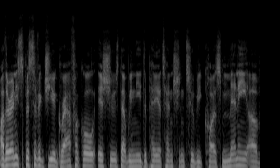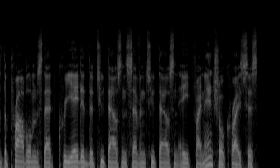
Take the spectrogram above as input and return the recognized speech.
Are there any specific geographical issues that we need to pay attention to? Because many of the problems that created the 2007 2008 financial crisis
